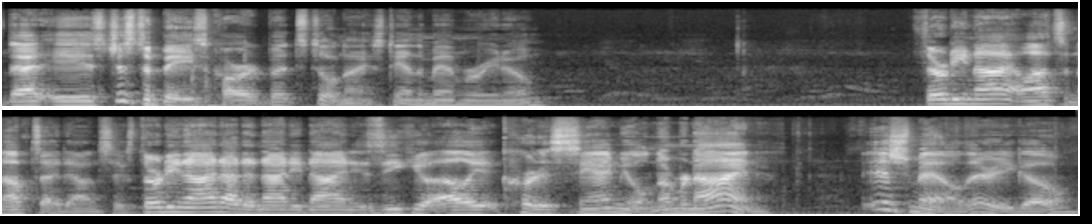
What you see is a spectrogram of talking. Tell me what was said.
That is just a base card, but still nice. Dan the Man Marino. 39. Well, that's an upside down six. 39 out of 99. Ezekiel Elliott, Curtis Samuel. Number nine. Ishmael. There you go.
